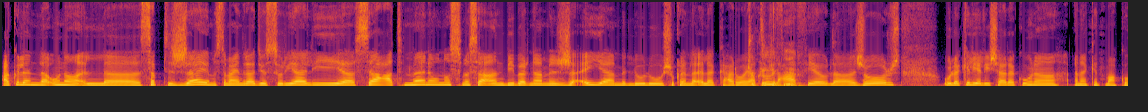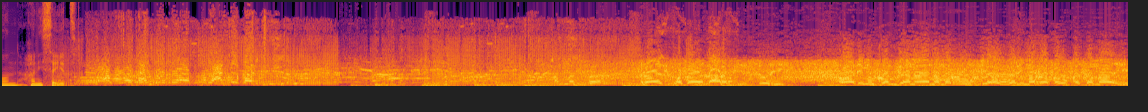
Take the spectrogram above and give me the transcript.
على كل لاقونا السبت الجاي مستمعين راديو السوريالي الساعة 8 ونص مساء ببرنامج أيام اللولو. شكرا لك عروة يعطيك. العافية. ولجورج ولكل يلي شاركونا أنا كنت معكم هاني السيد محمد فارس رائد الفضاء العربي السوري. أعلمكم بأننا نمر لأول مرة فوق سماء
